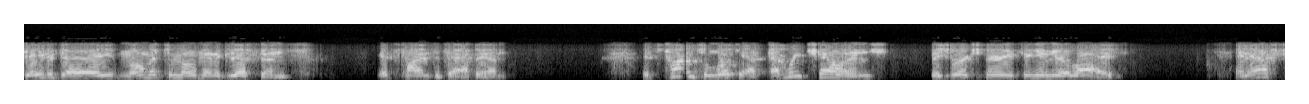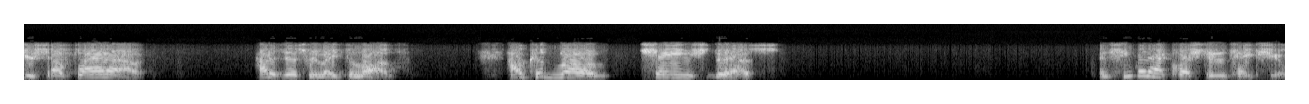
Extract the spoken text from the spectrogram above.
day to day, moment to moment existence, it's time to tap in. It's time to look at every challenge that you're experiencing in your life and ask yourself flat out how does this relate to love? How could love change this? And see where that question takes you.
